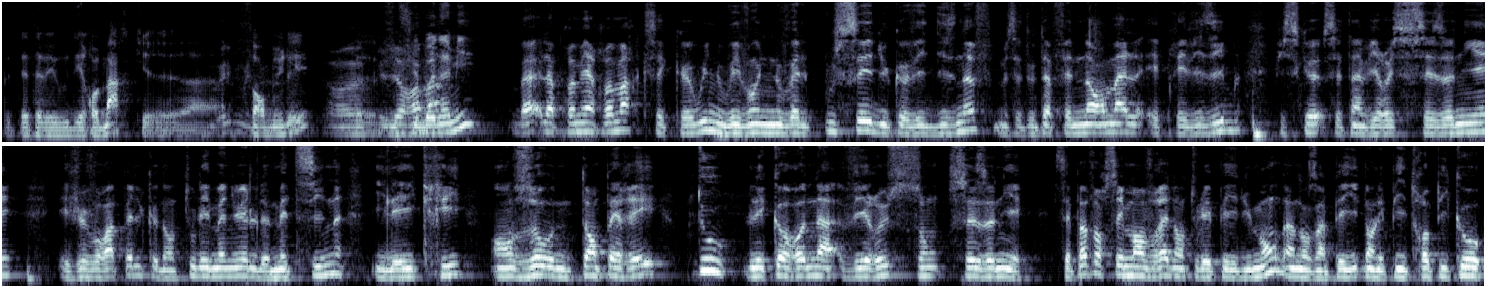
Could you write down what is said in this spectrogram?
Peut-être avez-vous des remarques euh, à Oui, formuler, Euh, euh, Monsieur remarques. Bah, la première remarque, c'est que oui, nous vivons une nouvelle poussée du Covid-19, mais c'est tout à fait normal et prévisible, puisque c'est un virus saisonnier. Et je vous rappelle que dans tous les manuels de médecine, il est écrit en zone tempérée, tous les coronavirus sont saisonniers. Ce n'est pas forcément vrai dans tous les pays du monde. Hein. Dans les pays tropicaux,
